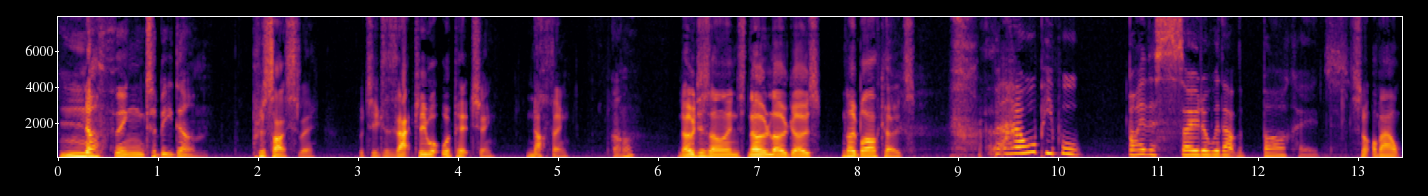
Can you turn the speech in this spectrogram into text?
nothing to be done? Precisely. Which is exactly what we're pitching. Nothing. Uh-huh. No designs, no logos, no barcodes. But how will people buy the soda without the barcodes? It's not about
